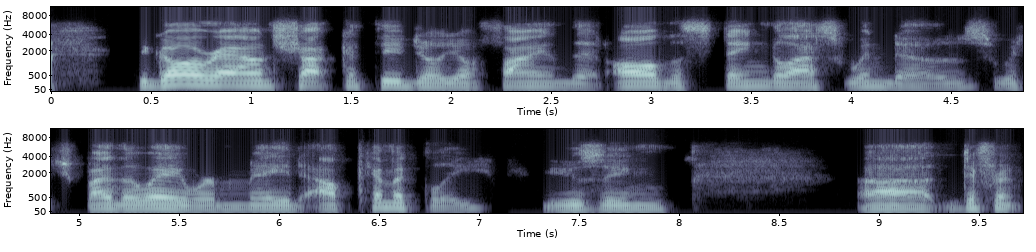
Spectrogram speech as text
If you go around Chartres Cathedral, you'll find that all the stained glass windows, which by the way were made alchemically using uh, different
